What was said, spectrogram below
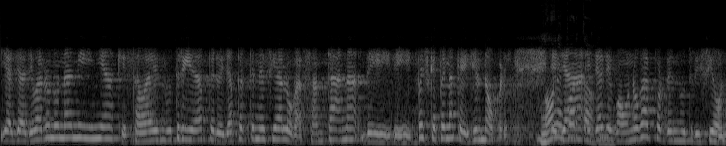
y allá llevaron una niña que estaba desnutrida, pero ella pertenecía al hogar Santana de, de- pues qué pena que dije el nombre. No, ella llegó a un hogar por desnutrición.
